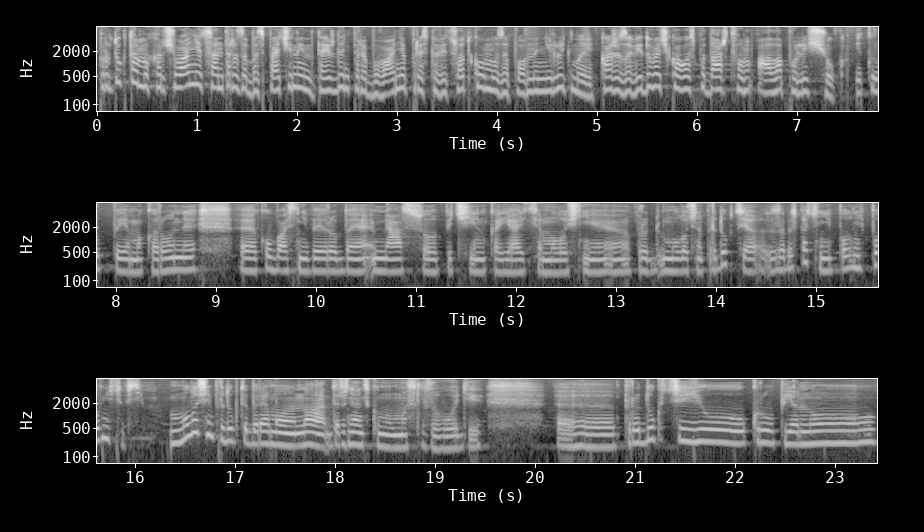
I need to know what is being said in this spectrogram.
Продуктами харчування центр забезпечений на тиждень перебування при 100% заповненні людьми, каже завідувачка господарством Алла Поліщук. І крупи, макарони, е, ковбасні вироби, м'ясо, печінка, яйця, молочні, е, молочна продукція забезпечені повністю всім. Молочні продукти беремо на Держнянському маслозаводі. Е, Продукцію круп'яну,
